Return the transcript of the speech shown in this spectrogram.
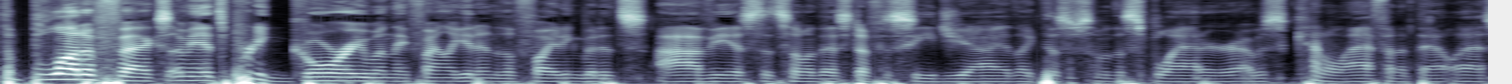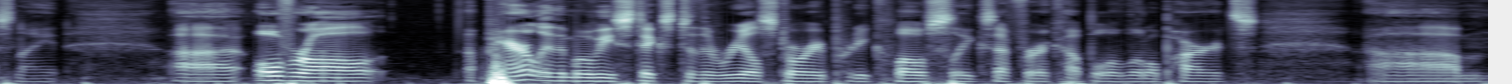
The blood effects, I mean, it's pretty gory when they finally get into the fighting, but it's obvious that some of that stuff is CGI, like this, some of the splatter. I was kind of laughing at that last night. Uh, overall, apparently the movie sticks to the real story pretty closely, except for a couple of little parts. Um,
